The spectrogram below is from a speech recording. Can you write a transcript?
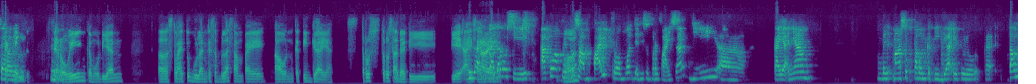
Farrowing. teknik farrowing, kemudian eh, setelah itu bulan ke-11 sampai tahun ketiga ya. Terus terus ada di AI Enggak, Center. enggak terus sih. Aku waktu itu Hah? sampai promote jadi supervisor di eh, kayaknya masuk tahun ketiga itu loh. Tahun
